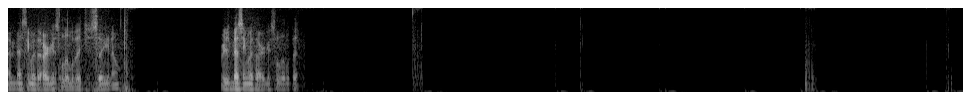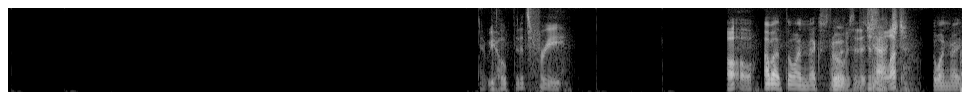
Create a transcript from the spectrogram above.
I'm messing with Argus a little bit, just so you know. We're just messing with Argus a little bit. Hope that it's free. Uh-oh. How about the one next to Ooh, it? is it Just to the attached? left? The one right,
